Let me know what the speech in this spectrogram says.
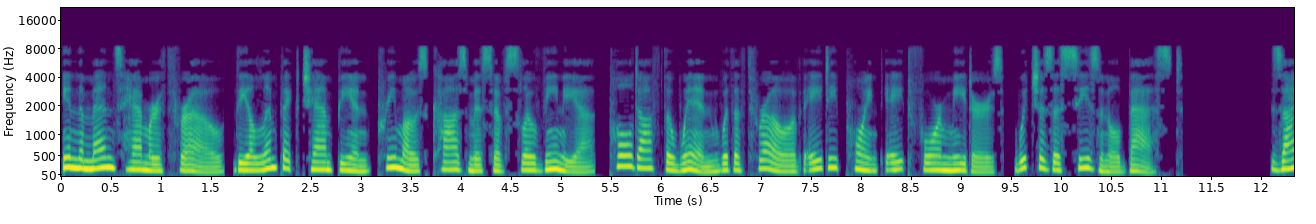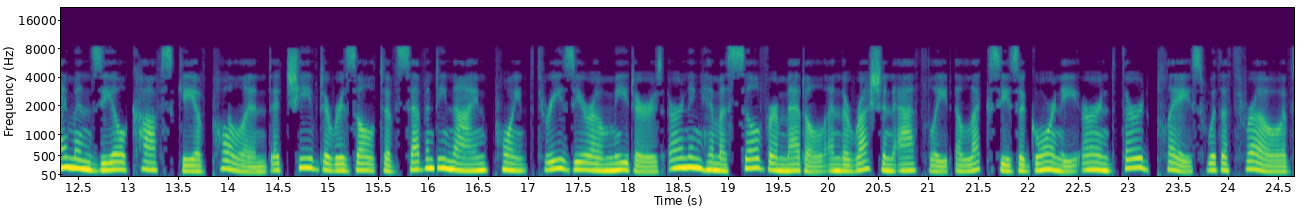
In the men's hammer throw, the Olympic champion Primoz Kozmus of Slovenia, pulled off the win with a throw of 80.84 meters, which is a seasonal best. Szymon Ziolkowski of Poland achieved a result of 79.30 meters earning him a silver medal and the Russian athlete Alexei Zagorny earned third place with a throw of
